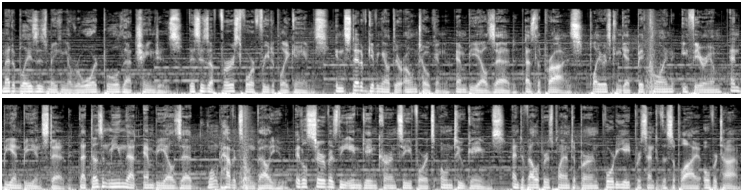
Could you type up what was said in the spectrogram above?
MetaBlaze is making a reward pool that changes. This is a first for free-to-play games. Instead of giving out their own token, MBLZ, as the prize, players can get Bitcoin, Ethereum, and BNB instead. That doesn't mean that MBLZ won't have its own value. It'll serve as the in-game currency for its own two games, and developers plan to burn 48% of the supply over time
